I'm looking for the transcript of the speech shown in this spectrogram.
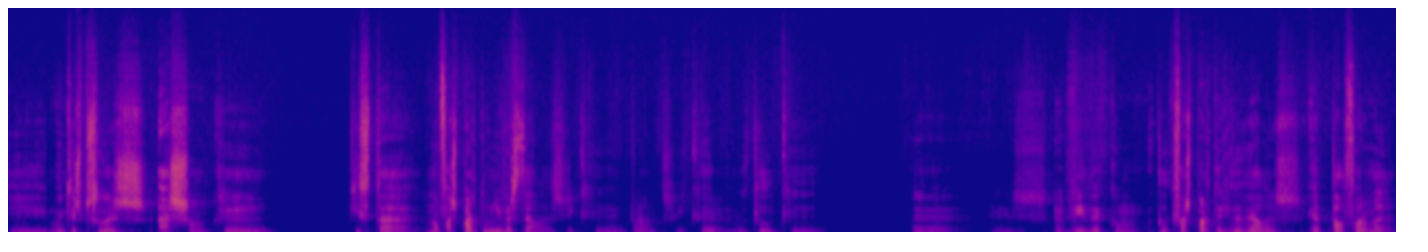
E muitas pessoas acham que, que isso está, não faz parte do universo delas e que, pronto, e que aquilo que lhes- a vida, como aquilo que faz parte da vida delas é de tal forma,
